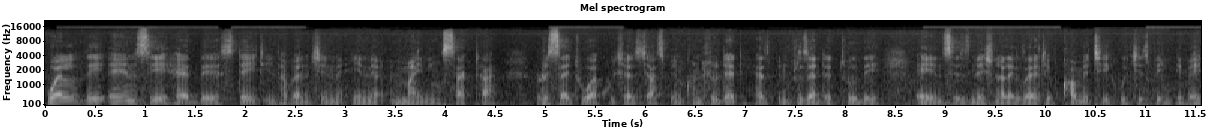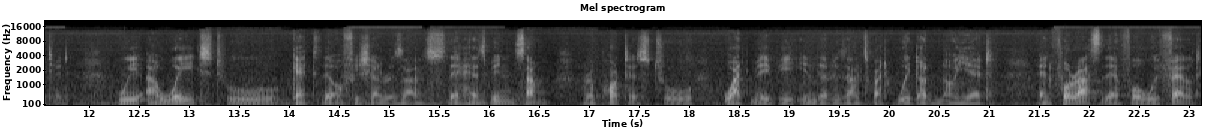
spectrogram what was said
Well, the ANC had the state intervention in the mining sector. Research work which has just been concluded has been presented to the ANC's National Executive Committee, which is being debated we await to get the official results. There has been some reports to what may be in the results, but we don't know yet. And for us, therefore, we felt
